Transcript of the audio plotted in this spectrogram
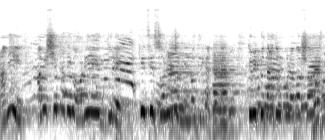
আমি আমি সীতা থেকে অনেক দূরে কিছু সোলের জন্য নদীর যাব। তুমি একটু দাদুর কোলে বসো বসো।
